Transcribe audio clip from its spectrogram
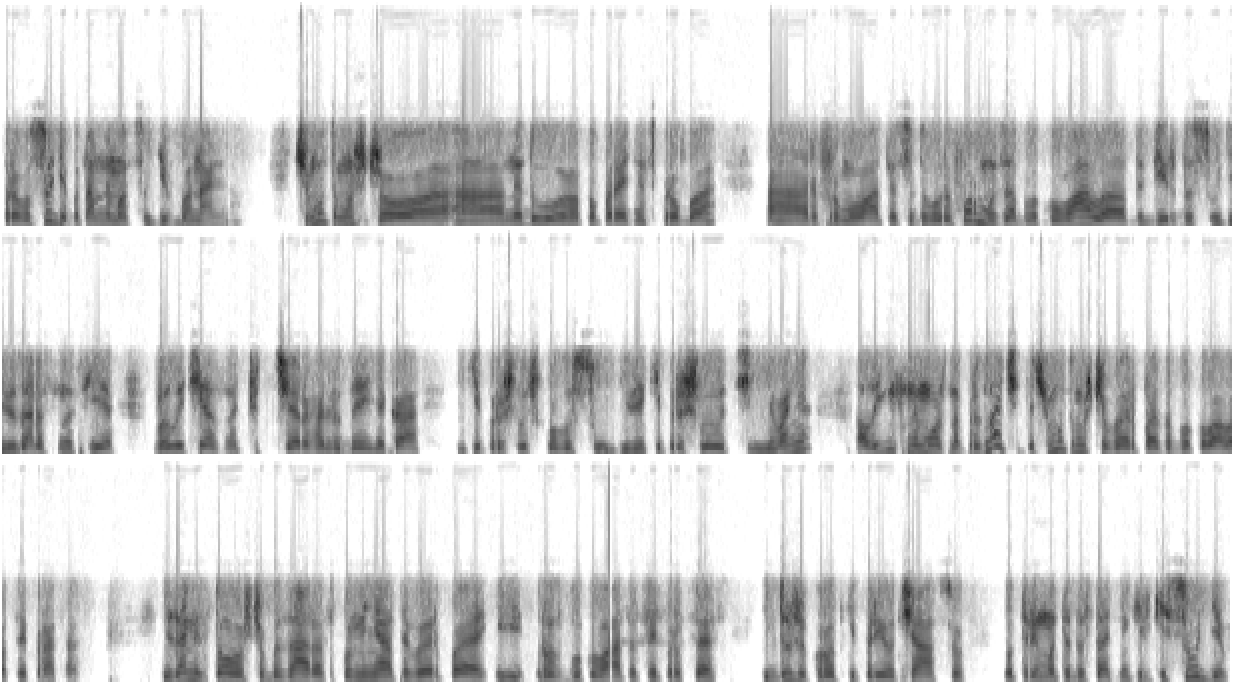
правосуддя, бо там нема суддів, банально. Чому? Тому що а, недолуга попередня спроба а, реформувати судову реформу заблокувала добір до суддів. Зараз у нас є величезна черга людей, яка які пройшли школу суддів, які пройшли оцінювання, але їх не можна призначити. Чому? Тому що ВРП заблокувала цей процес. І замість того, щоб зараз поміняти ВРП і розблокувати цей процес, і в дуже короткий період часу отримати достатню кількість суддів,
